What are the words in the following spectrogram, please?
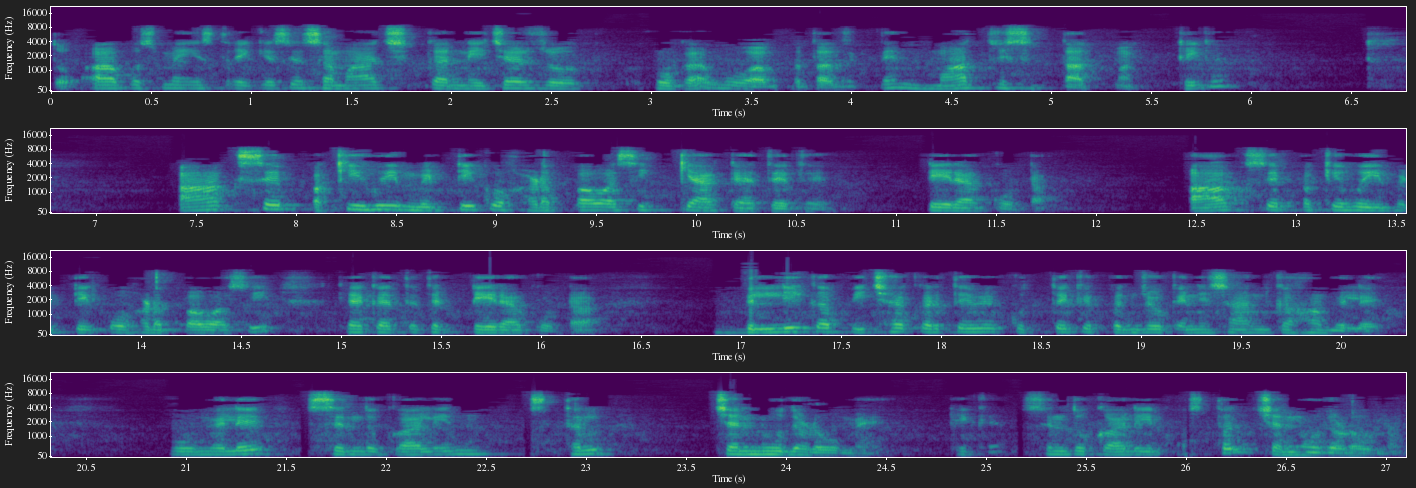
तो आप उसमें इस तरीके से समाज का नेचर जो होगा, वो आप बता सकते हैं। मातृसत्तात्मक। ठीक है? आग से पकी हुई मिट्टी को हड़प्पावासी क्या कहते थे? टेराकोटा। आग से पकी हुई मिट्टी को हड़प्पावासी क्या कहते थे? टेराकोटा। बिल्ली का पीछा करते हुए कुत्ते के पंजों के निशान कहाँ मिले? वो मिले सिंधुकालीन स्थल चन्नूदड़ों में, ठीक है? सिंधुकालीन स्थल चन्नूदड़ों में।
